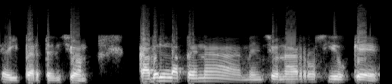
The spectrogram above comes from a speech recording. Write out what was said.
e hipertensión. Cabe la pena mencionar, Rocío, que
